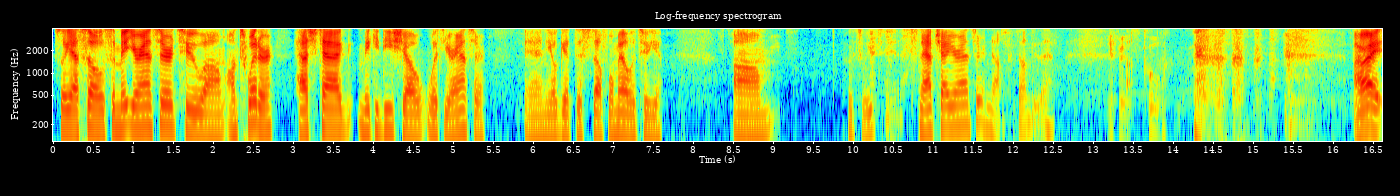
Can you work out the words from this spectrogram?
So yeah, so submit your answer to um, on Twitter hashtag Mickey D Show with your answer, and you'll get this stuff. We'll mail it to you. Um, who tweets? Yeah. Snapchat your answer? No, don't do that. If it's cool. All right,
